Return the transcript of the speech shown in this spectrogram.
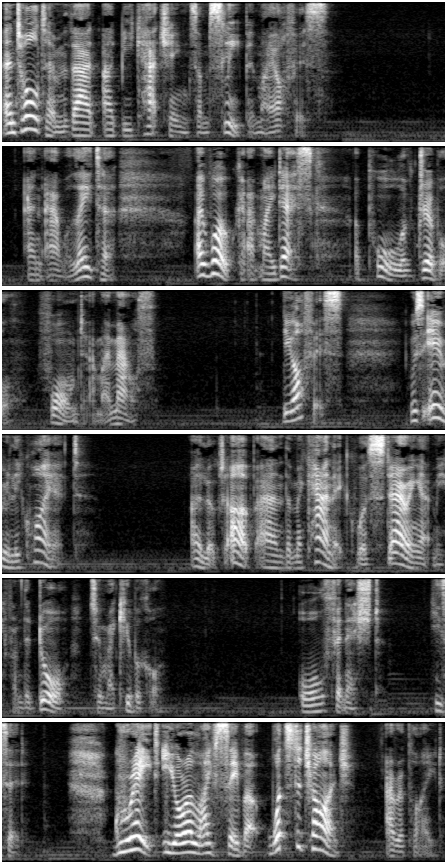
and told him that I'd be catching some sleep in my office. An hour later, I woke at my desk, a pool of dribble formed at my mouth. The office was eerily quiet. I looked up, and the mechanic was staring at me from the door to my cubicle. All finished, he said. Great, you're a lifesaver. What's the charge? I replied.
